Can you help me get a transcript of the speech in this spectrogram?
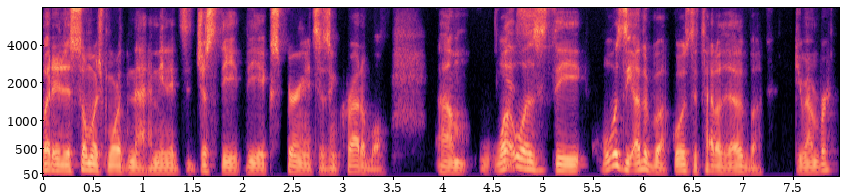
but it is so much more than that. I mean, it's just the the experience is incredible. Um, what yes. was the what was the other book? What was the title of the other book? Do you remember?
